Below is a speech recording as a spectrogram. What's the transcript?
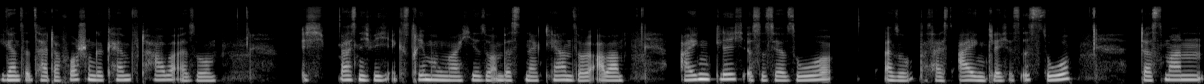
die ganze Zeit davor schon gekämpft habe. Also, ich weiß nicht, wie ich Extremhunger hier so am besten erklären soll, aber eigentlich ist es ja so also, was heißt eigentlich? Es ist so, dass man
